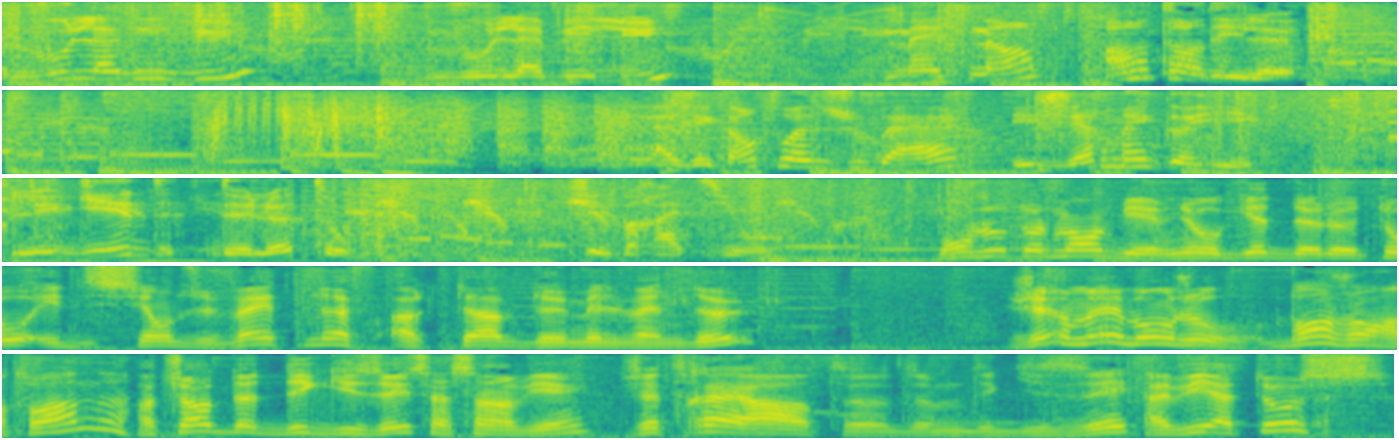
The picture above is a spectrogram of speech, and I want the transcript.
Vous l'avez vu? Vous l'avez lu? Maintenant, entendez-le. Avec Antoine Joubert et Germain Goyer. Le guide de l'auto. Cube Radio. Bonjour tout le monde, bienvenue au Guide de l'Auto, édition du 29 octobre 2022. Germain, bonjour. Bonjour Antoine. As-tu hâte de te déguiser, ça s'en vient? J'ai très hâte de me déguiser. Avis à tous.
